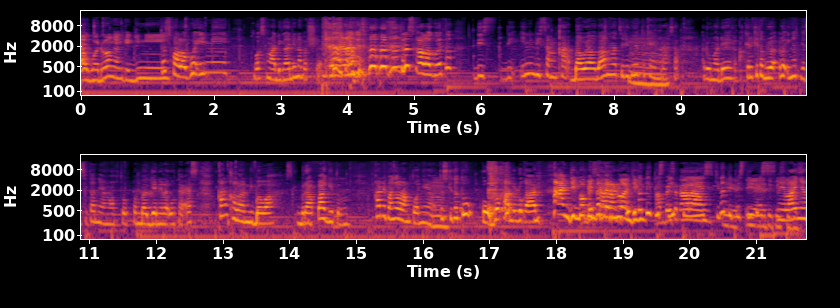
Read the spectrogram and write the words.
muka gue doang yang kayak gini terus kalau gue ini gue ngadi-ngadin apa sih terus kalau gue tuh di, di ini disangka bawel banget. Jadi gue tuh kayak ngerasa aduh nggak deh. Akhirnya kita berdua lo ingat gak sih tan yang waktu pembagian nilai UTS kan kalau yang di bawah berapa gitu kan dipanggil orang tuanya. Ya. terus kita tuh goblok kan dulu kan. Anjing gue pintar dari dulu anjing. kita Sampai sekarang. tipis-tipis kita Iya, tipis-tipis iya, tipis-tipis. nilainya.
